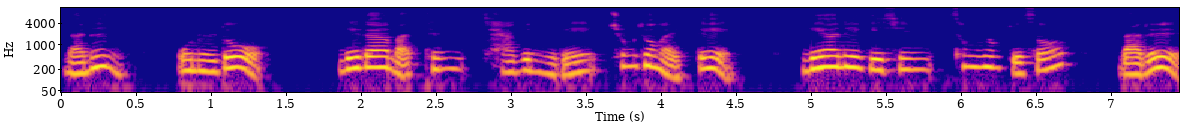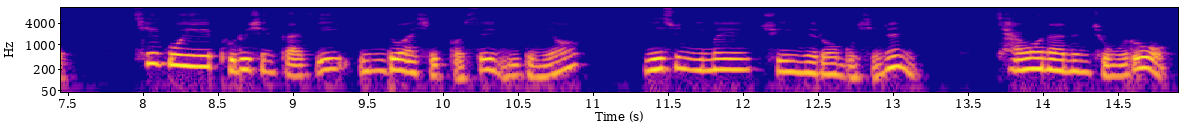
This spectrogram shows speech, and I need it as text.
나는 오늘도 내가 맡은 작은 일에 충성할 때 내 안에 계신 성령께서 나를 최고의 부르심까지 인도하실 것을 믿으며 예수님을 주인으로 모시는 자원하는 종으로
